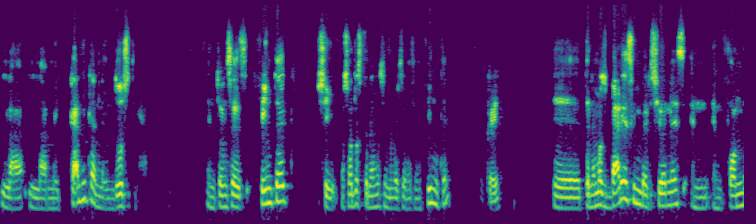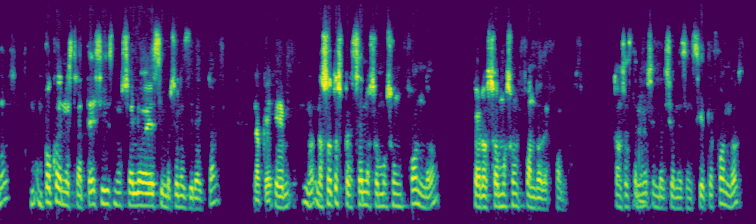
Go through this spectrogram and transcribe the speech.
la, la, mecánica en la industria. Entonces, fintech, sí, nosotros tenemos inversiones en fintech. Okay. Eh, tenemos varias inversiones en, fondos. Un poco de nuestra tesis no solo es inversiones directas. Okay. Eh, nosotros per se no somos un fondo, pero somos un fondo de fondos. Entonces tenemos inversiones en siete fondos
